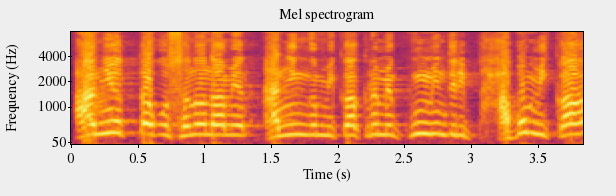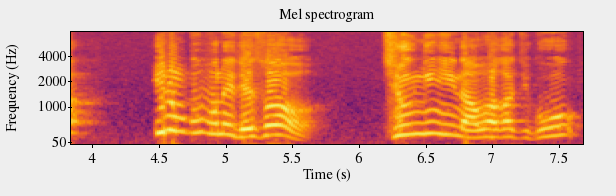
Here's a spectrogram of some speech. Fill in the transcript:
아니었다고 선언하면 아닌 겁니까? 그러면 국민들이 바보입니까? 이런 부분에 대해서 증인이 나와가지고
